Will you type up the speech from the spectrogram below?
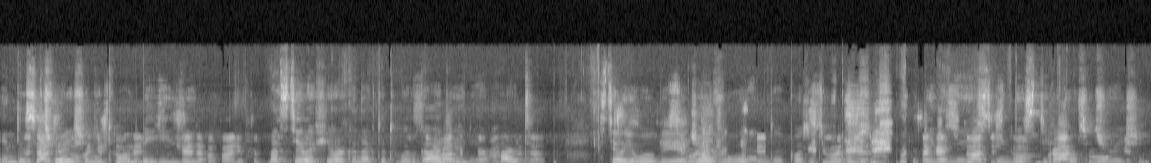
In Ну, this также situation, думайте, it что вы won't be не easy. случайно попали в такую But still, if you are connected Ну, with с God Иваном in your как бы, heart, да. Still, you will be a joyful and uh, a positive person even in this difficult situation.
